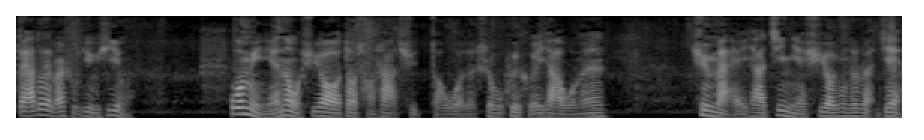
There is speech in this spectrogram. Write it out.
大家都在玩手机游戏嘛。我每年呢，我需要到长沙去找我的师傅汇合一下，我们去买一下今年需要用的软件。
